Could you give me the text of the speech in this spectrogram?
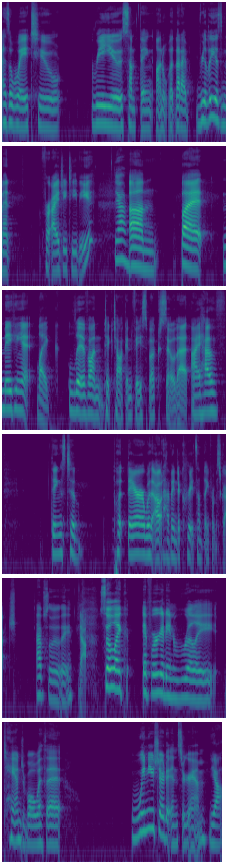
as a way to reuse something on that i really is meant for igtv yeah. um, but making it like live on TikTok and Facebook so that I have things to put there without having to create something from scratch. Absolutely. Yeah. So like if we're getting really tangible with it, when you share to Instagram, Yeah.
